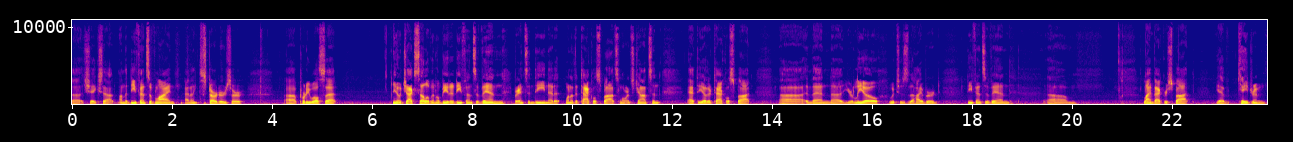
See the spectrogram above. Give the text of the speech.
uh, shakes out. On the defensive line, I think the starters are uh, pretty well set. You know, Jack Sullivan will be at a defensive end, Branson Deen at a, one of the tackle spots, Lawrence Johnson at the other tackle spot. Uh, and then uh, your Leo, which is the hybrid defensive end um, linebacker spot. You have Kydran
